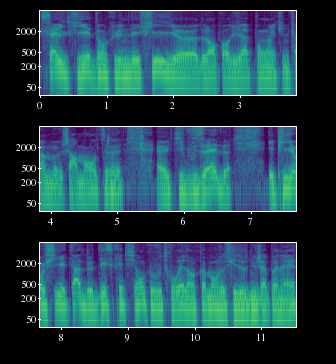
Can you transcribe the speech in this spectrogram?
celle qui est donc l'une des filles euh, de l'empereur du Japon est une femme euh, charmante euh, qui vous aide. Et puis il y a aussi des tas de descriptions que vous trouverez dans Comment je suis devenu japonais,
